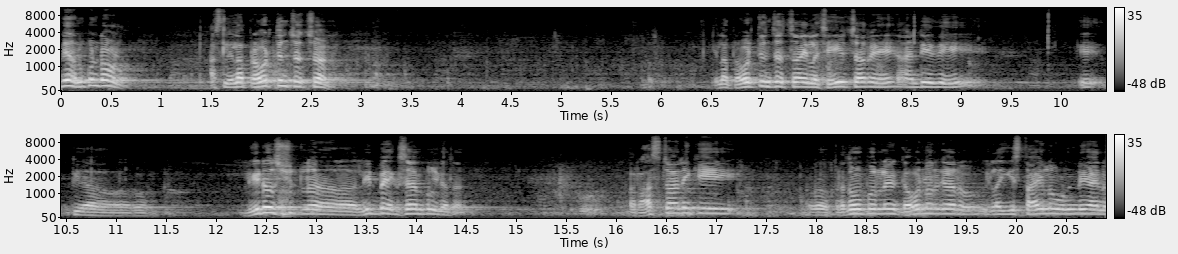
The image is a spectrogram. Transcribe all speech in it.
నేను అనుకుంటా ఉన్నా అసలు ఇలా ప్రవర్తించవచ్చా ఇలా ప్రవర్తించవచ్చా ఇలా చేయొచ్చా అని అంటే ఇది leaders should lead by example కదా. రాష్ట్రానికి ప్రథమ పౌరులైన గవర్నర్ గారు ఇలా ఈ స్థాయిలో ఉండి ఆయన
